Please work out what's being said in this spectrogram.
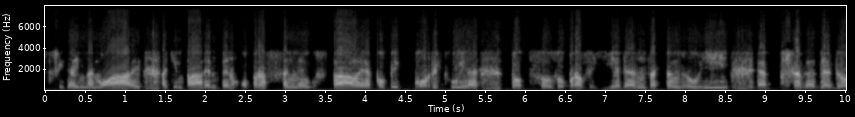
střídají memoáry a tím pádem ten obraz se neustále jakoby koriguje. To, co zobrazí jeden, tak ten druhý eh, převede do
